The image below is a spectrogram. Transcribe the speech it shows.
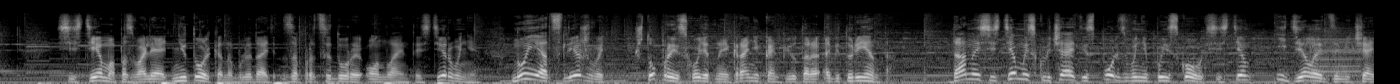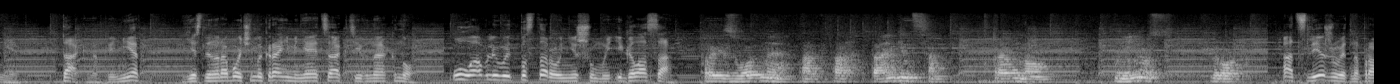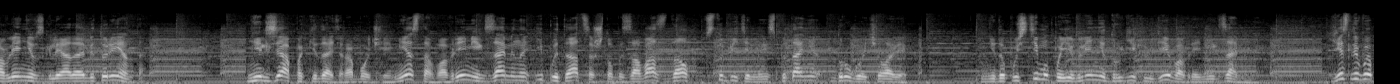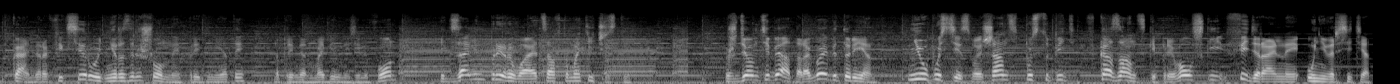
Система позволяет не только наблюдать за процедурой онлайн-тестирования, но и отслеживать, что происходит на экране компьютера абитуриента. Данная система исключает использование поисковых систем и делает замечания. Так, например, если на рабочем экране меняется активное окно, улавливает посторонние шумы и голоса. Производная от арктангенса равно минус дробь. Отслеживает направление взгляда абитуриента. Нельзя покидать рабочее место во время экзамена и пытаться, чтобы за вас сдал вступительные испытания другой человек. Недопустимо появление других людей во время экзамена. Если веб-камера фиксирует неразрешенные предметы, например, мобильный телефон, экзамен прерывается автоматически. Ждем тебя, дорогой абитуриент! Не упусти свой шанс поступить в Казанский Приволжский федеральный университет.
